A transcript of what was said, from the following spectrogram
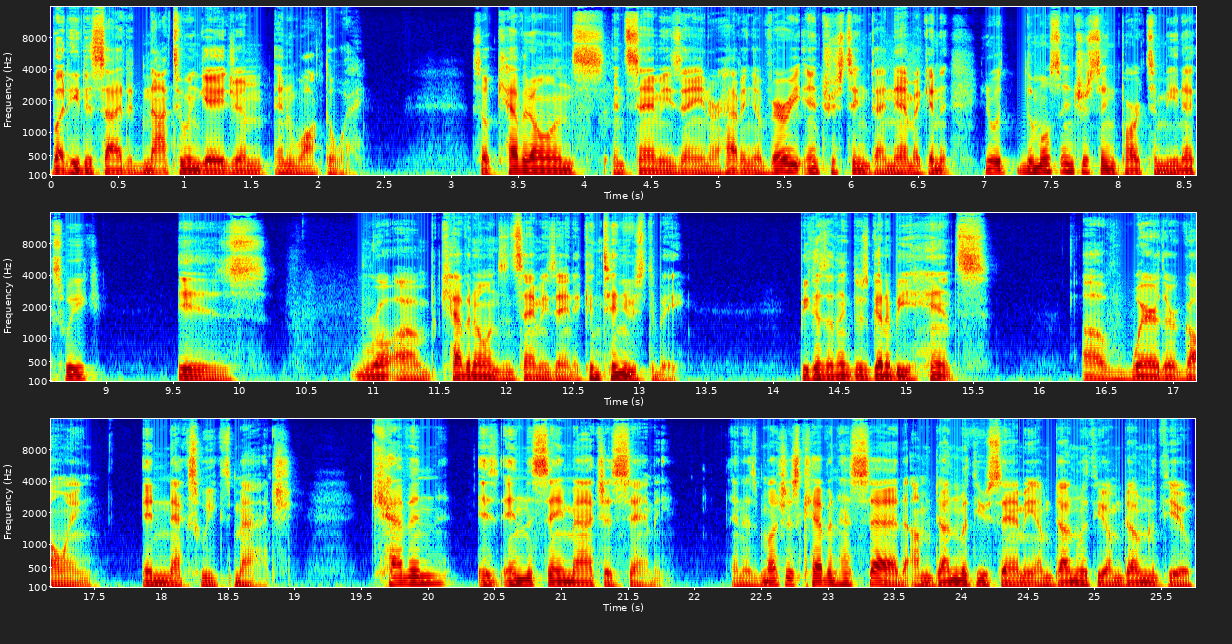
but he decided not to engage him and walked away. So Kevin Owens and Sami Zayn are having a very interesting dynamic, and you know the most interesting part to me next week is um, Kevin Owens and Sami Zayn. It continues to be because I think there's going to be hints of where they're going in next week's match. Kevin is in the same match as Sami, and as much as Kevin has said, "I'm done with you, Sami, I'm done with you. I'm done with you,"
